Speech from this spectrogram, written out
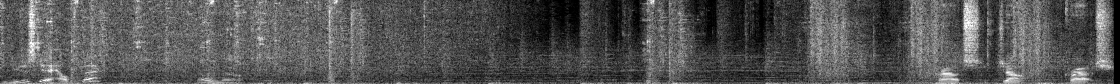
Did you just get health back? Oh no. Crouch, jump, crouch.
